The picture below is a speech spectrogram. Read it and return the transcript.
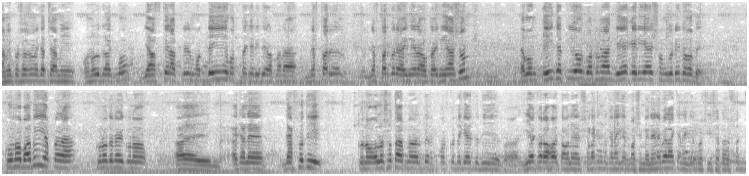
আমি প্রশাসনের কাছে আমি অনুরোধ রাখব যে আজকে রাত্রের মধ্যেই হত্যাকারীদের আপনারা গ্রেফতার গ্রেফতার করে আইনের আওতায় নিয়ে আসুন এবং এই জাতীয় ঘটনা যে এরিয়ায় সংঘটিত হবে, কোনোভাবেই আপনারা কোনো ধরনের কোনো এখানে গাফলতি কোনো অলসতা আপনাদের পক্ষ থেকে যদি ইয়ে করা হয় তাহলে সেটা কিন্তু কেনাইগেটবাসী মেনে নেবে না কেনাইগেটবাসী সেটা সহ্য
